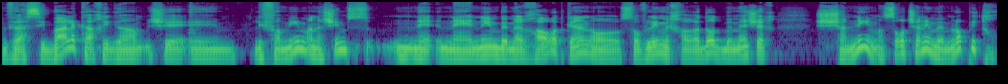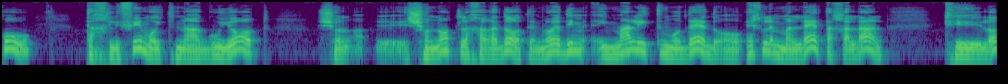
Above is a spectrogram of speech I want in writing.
והסיבה לכך היא גם שלפעמים אנשים נהנים במרכאות כן או סובלים מחרדות במשך שנים עשרות שנים והם לא פיתחו תחליפים או התנהגויות שונות לחרדות, הם לא יודעים עם מה להתמודד או איך למלא את החלל, כי לא,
